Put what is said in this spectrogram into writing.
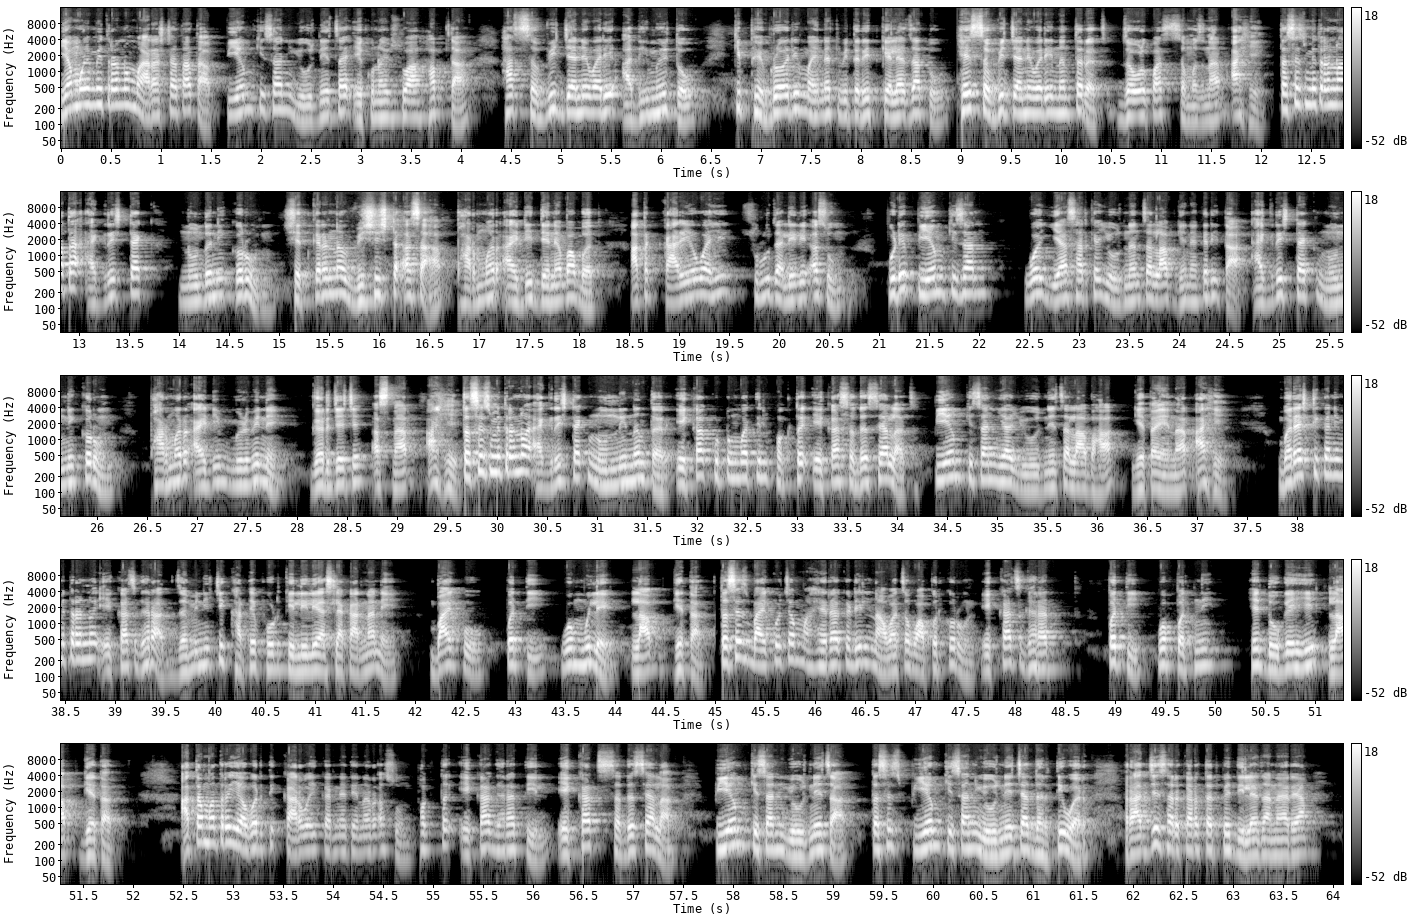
यामुळे मित्रांनो महाराष्ट्रात आता पी एम किसान योजनेचा एकोणावीसवा हप्ता हा सव्वीस जानेवारी आधी मिळतो की फेब्रुवारी महिन्यात वितरित केला जातो हे सव्वीस जानेवारी नंतरच जवळपास समजणार आहे. तसेच मित्रांनो आता ॲग्रिस्टॅक नोंदणी करून शेतकऱ्यांना विशिष्ट असा फार्मर आय डी देण्याबाबत आता कार्यवाही सुरू झालेली असून पुढे पी एम किसान व यासारख्या योजनांचा लाभ घेण्याकरिता ॲग्रिस्टॅक नोंदणी करून फार्मर आय डी मिळविणे गरजेचे असणार आहे. तसेच मित्रांनो ॲग्रिस्टॅक नोंदणीनंतर एका कुटुंबातील फक्त एका सदस्यालाच पी एम किसान या योजनेचा लाभ हा घेता येणार आहे. बऱ्याच ठिकाणी मित्रांनो एकाच घरात जमिनीची खातेफोड केलेली असल्याकारणाने बायको पती व मुले लाभ घेतात. तसेच बायकोच्या माहेराकडील नावाचा वापर करून एकाच घरात पती व पत्नी हे दोघेही लाभ घेतात. आता मात्र यावरती कारवाई करण्यात येणार असून फक्त एका घरातील एकाच सदस्याला पी एम किसान योजनेचा तसेच पी एम किसान योजनेच्या धर्तीवर राज्य सरकारतर्फे दिल्या जाणाऱ्या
